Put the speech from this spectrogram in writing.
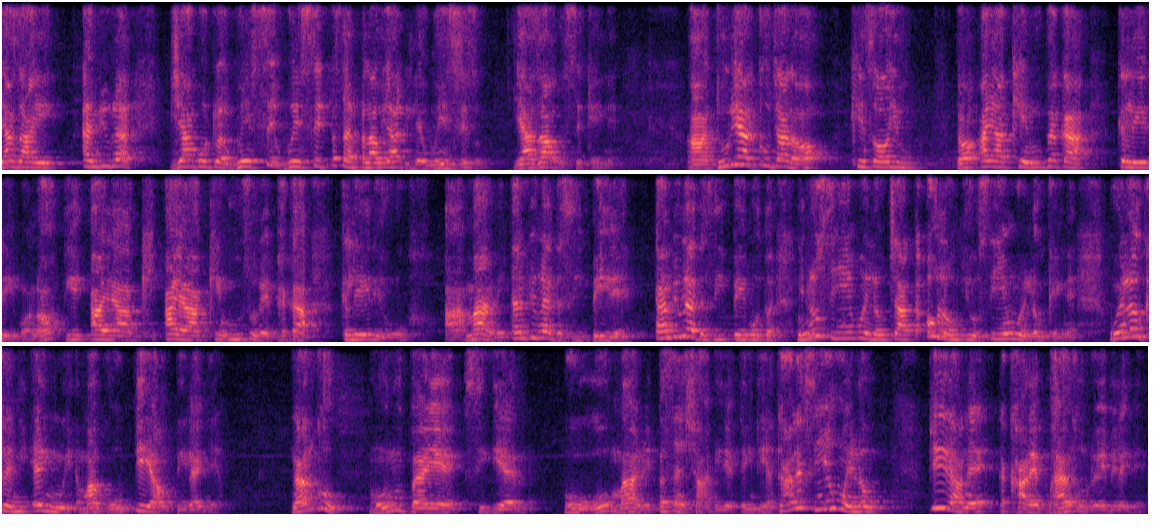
ယာစာရေးအမ်ဘူလန့်ရဖို့အတွက်ဝင်စစ်ဝင်စစ်ပတ်စံဘယ်လောက်ရပြီလဲဝင်စစ်ဆိုယာစာကိုစစ်ခိုင်းတယ်အာဒုတိယတစ်ခုကျတော့ခင်စောယူ နော်အာယာခင်ဦးဘက်ကကလေးတွေပေါ့နော်ဒီအာယာအာယာခင်ဦးဆိုတဲ့ဘက်ကကလေးတွေကိုအာမရအမ်ဘူလန့်တစ်စီးပေးတယ်အမ်ဘူလန့်တစ်စီးပေးဖို့အတွက်နင်တို့စီးရင်ဝင်လောက်ကြတအုပ်လုံးကြီးကိုစီးရင်ဝင်လောက်ခိနေဝင်လောက်ခိနေအဲ့ငွေအမောက်ကိုပြည့်အောင်ပေးလိုက်တယ်နောက်တစ်ခုမုံလူပန်းရဲ့ CDM ဟိုမရပတ်စံရှာပြီးတဲ့တင်းတည်းဒါလည်းစီးရင်ဝင်လောက်ပြည်တာနဲ့တခါလဲဘန်းဆိုလွှဲပေးလိုက်တယ်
